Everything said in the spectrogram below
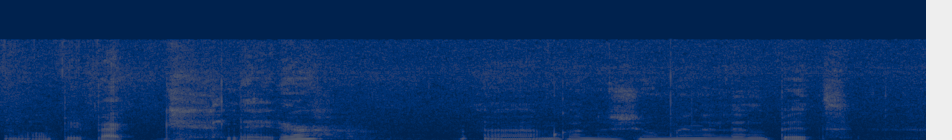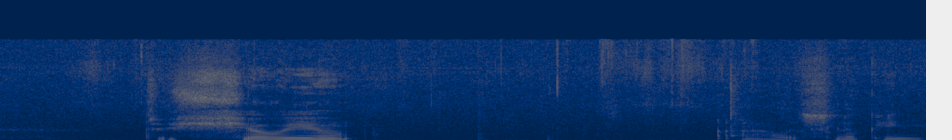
and I'll be back later. I'm gonna zoom in a little bit to show you how it's looking.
